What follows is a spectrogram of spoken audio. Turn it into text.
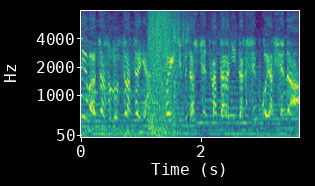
Nie ma czasu do stracenia! Wejdźmy na szczyt latarni tak szybko jak się da!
